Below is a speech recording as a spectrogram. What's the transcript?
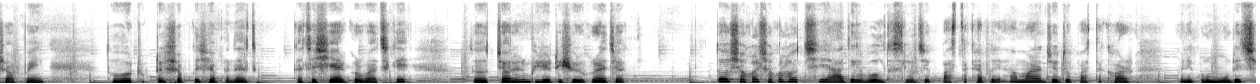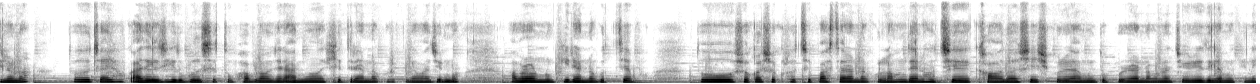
শপিং তো টুকটাক সব কিছু আপনাদের কাছে শেয়ার করব আজকে। তো চলেন ভিডিওটি শুরু করা যাক। তো সকাল সকাল হচ্ছে আদিল বলতেছিল যে পাস্তা খাবে। আমার যদিও পাস্তা খাওয়ার মানে কোনো মুডে ছিল না। তো যাই হোক, আদিল যেহেতু বলছে, তো ভাবলাম যে আমিও একসাথে রান্না করে ফেলি আমার জন্য। আবার অন্য কী রান্না করতে যাব? তো সকাল সকাল হচ্ছে পাস্তা রান্না করলাম। দেন হচ্ছে খাওয়া দাওয়া শেষ করে আমি দুপুরে রান্না বান্না চড়িয়ে দিলাম এখানে।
